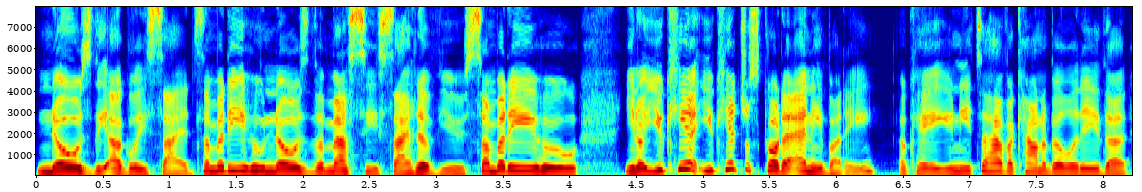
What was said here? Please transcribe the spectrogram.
knows the ugly side somebody who knows the messy side of you somebody who you know you can't you can't just go to anybody okay? You need to have accountability that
